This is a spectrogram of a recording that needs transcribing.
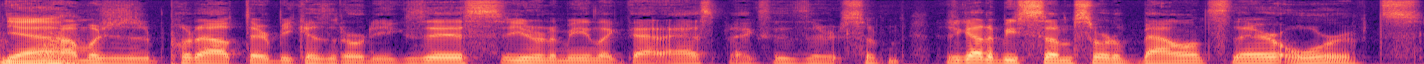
Yeah. or how much is it put out there because it already exists you know what i mean like that aspects is there some there's got to be some sort of balance there or it's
